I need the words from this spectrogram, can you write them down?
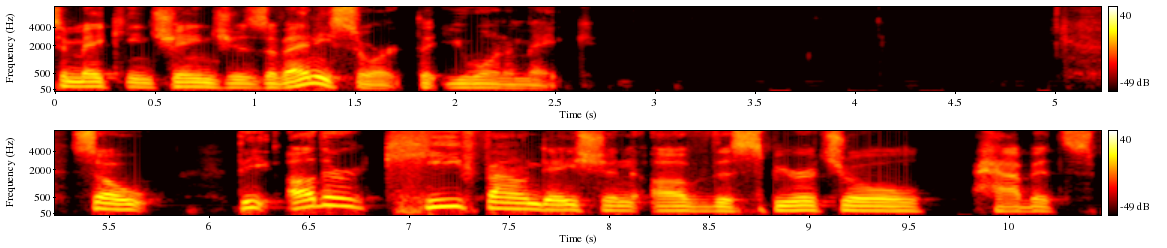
to making changes of any sort that you want to make. So, the other key foundation of the spiritual habits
